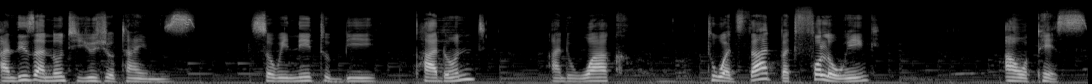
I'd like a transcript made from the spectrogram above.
and these are not usual times. So we need to be pardoned and work towards that, but following our pace.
